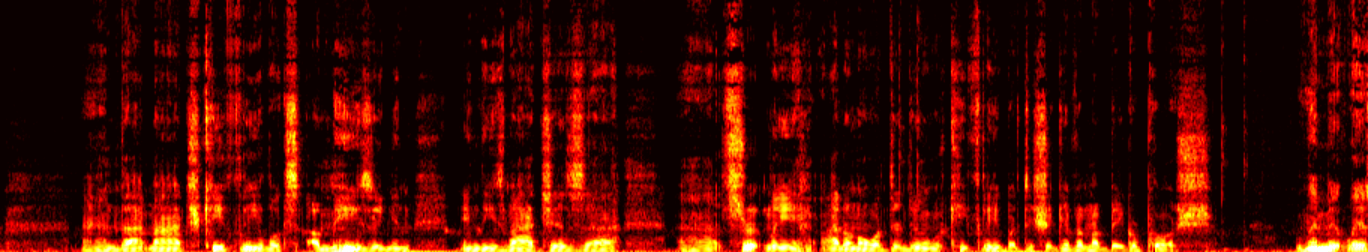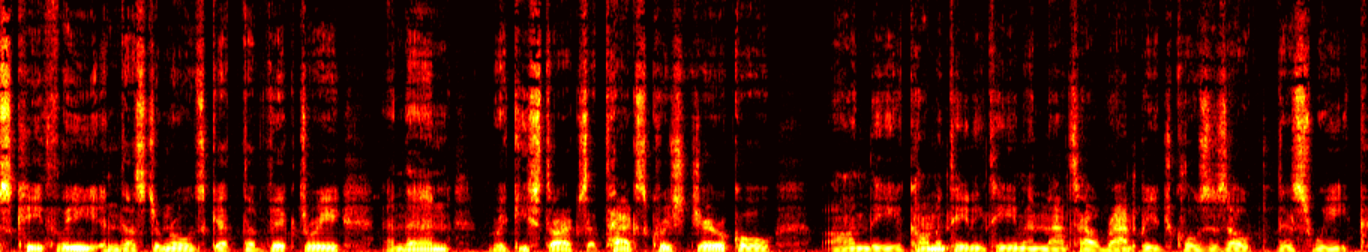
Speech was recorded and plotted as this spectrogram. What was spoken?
And that match, Keith Lee looks amazing in, in these matches. Uh, uh, certainly, I don't know what they're doing with Keith Lee, but they should give him a bigger push. Limitless Keith Lee and Dustin Rhodes get the victory, and then Ricky Starks attacks Chris Jericho on the commentating team, and that's how Rampage closes out this week.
